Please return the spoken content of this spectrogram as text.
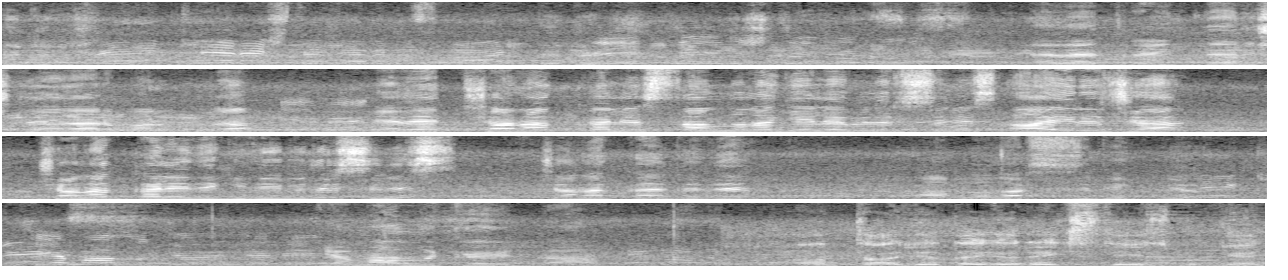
düdük. renkli eriştelerimiz var. Renkli eriştelerimiz. Evet renkli erişteler var burada. Evet. Evet Çanakkale standına gelebilirsiniz. Ayrıca Çanakkale'de gidebilirsiniz. Çanakkale'de de ablalar sizi bekliyor. Kemallı köyünde bekliyorum. Kemallı köyünde ha. Antalya'da Yörex'teyiz bugün.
